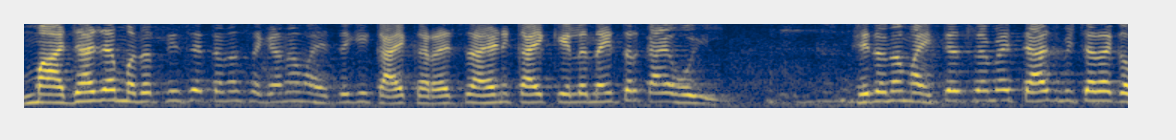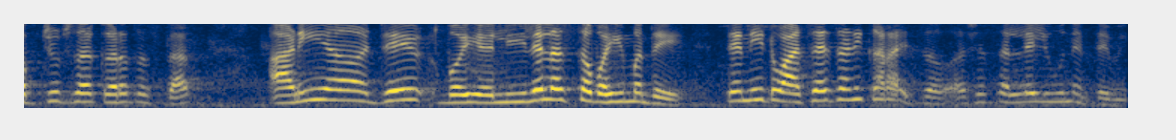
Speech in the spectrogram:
माझ्या ज्या मदतनीस आहेत त्यांना सगळ्यांना माहिती आहे की काय करायचं आहे आणि काय केलं नाही तर काय होईल. हे त्यांना माहिती असल्यामुळे त्याच बिचारा गपचूप सह करत असतात. आणि जे लिहिलेलं असतं वहीमध्ये ते नीट वाचायचं आणि करायचं असे सल्ले लिहून येते मी.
